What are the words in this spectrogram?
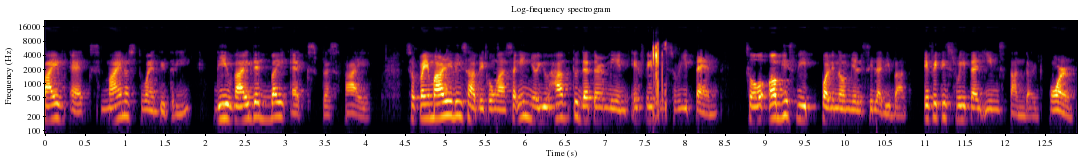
5x minus 23 divided by x plus 5. So primarily, sabi ko nga sa inyo, you have to determine if it is written. So obviously, polynomial sila, di ba? If it is written in standard form.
